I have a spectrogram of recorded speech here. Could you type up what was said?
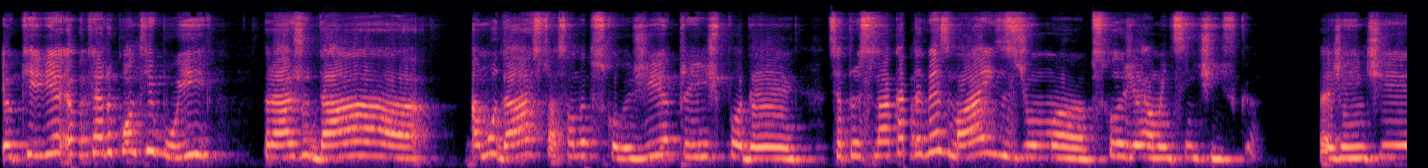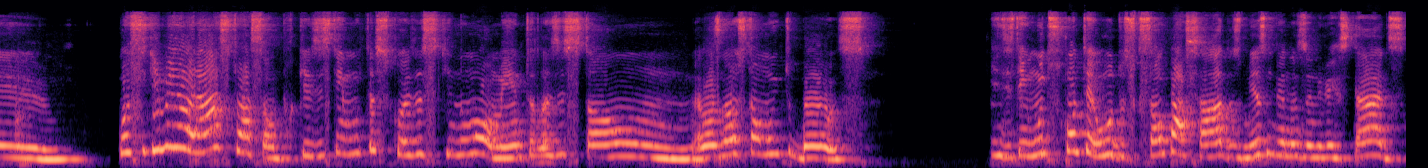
eu queria, eu quero contribuir para ajudar a mudar a situação da psicologia, para a gente poder se aproximar cada vez mais de uma psicologia realmente científica, para a gente conseguir melhorar a situação, porque existem muitas coisas que no momento elas estão, elas não estão muito boas. Existem muitos conteúdos que são passados, mesmo dentro das universidades,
